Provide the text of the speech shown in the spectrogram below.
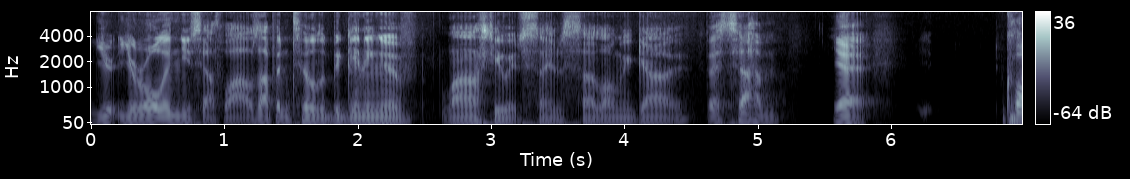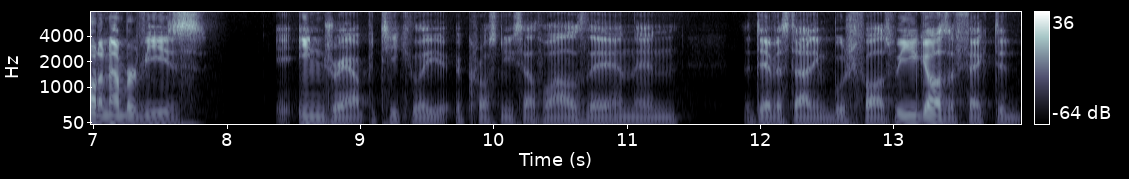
you're all in New South Wales up until the beginning of last year, which seems so long ago. But um, yeah, quite a number of years in drought, particularly across New South Wales there, and then the devastating bushfires. Were you guys affected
